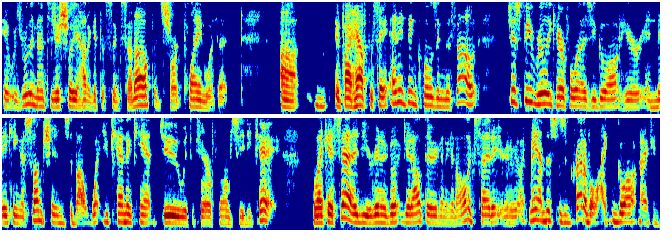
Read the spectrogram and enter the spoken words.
It was really meant to just show you how to get this thing set up and start playing with it. Uh, if I have to say anything closing this out, just be really careful as you go out here and making assumptions about what you can and can't do with the Terraform CDK like I said, you're going to go get out there, you're going to get all excited. You're going to be like, man, this is incredible. I can go out and I can,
